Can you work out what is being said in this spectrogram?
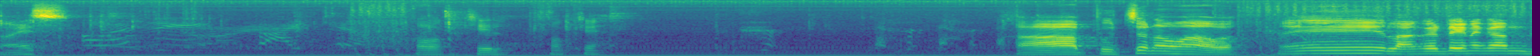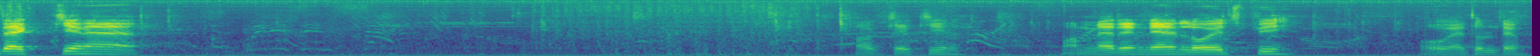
Nice. Oh kill okay. ආ පුච්චනවාව ඒ ළඟට එනකම් දැක්කේ නෑ. ඕකේ කිල් මම මැරෙන්න යන්නේ low HP. ඕක ඇතුළට එමු.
